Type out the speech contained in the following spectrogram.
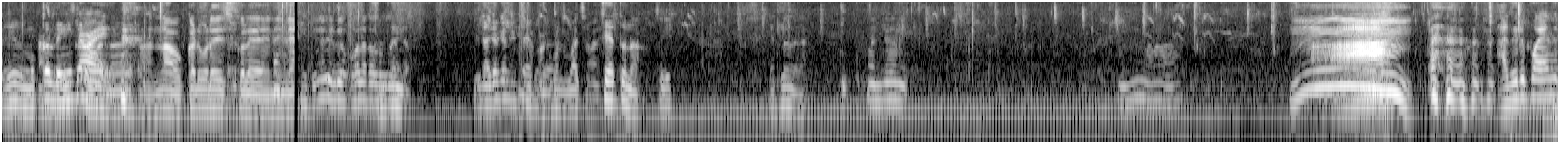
ఏ, ముక్కలు అన్న ఒక్కటి కూడా తీసుకోలే చేస్తున్నా ఎట్లా అదిరిపోయింది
